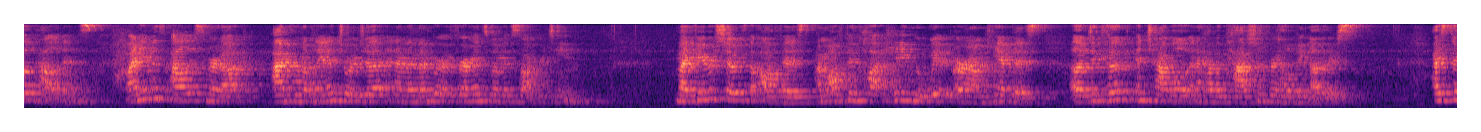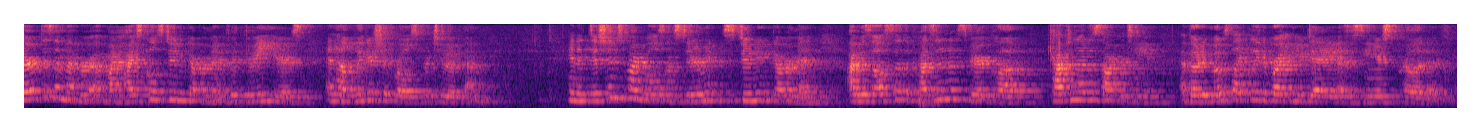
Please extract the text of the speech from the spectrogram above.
fellow Paladins. My name is Alex Murdoch. I'm from Atlanta, Georgia, and I'm a member of Furman's women's soccer team. My favorite show is The Office. I'm often caught hitting the whip around campus. I love to cook and travel, and I have a passion for helping others. I served as a member of my high school student government for three years and held leadership roles for two of them. In addition to my roles in student, student government, I was also the president of Spirit Club, captain of the soccer team, and voted most likely to brighten your day as a senior superlative.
